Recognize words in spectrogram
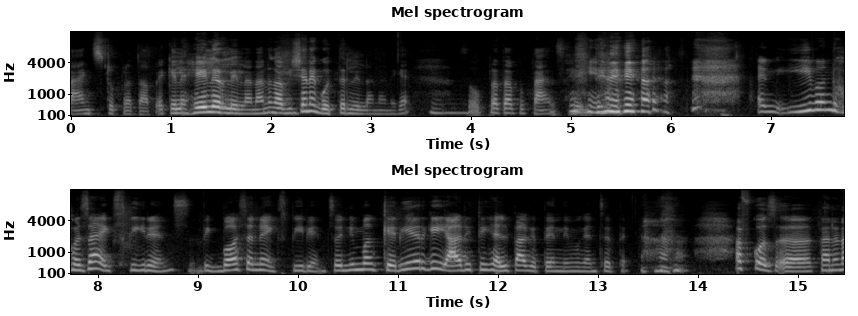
thanks to Pratap. ಯಾಕೆಲ್ಲ ಹೇಳಿರಲಿಲ್ಲ ನನಗೆ ಆ ವಿಷಯನೇ ಗೊತ್ತಿರಲಿಲ್ಲ ನನಗೆ. ಸೊ ಪ್ರತಾಪ್ ಥ್ಯಾಂಕ್ಸ್ ಹೇಳ್ತೀನಿ. ಆ್ಯಂಡ್ ಈ ಒಂದು ಹೊಸ ಎಕ್ಸ್ಪೀರಿಯನ್ಸ್ ಬಿಗ್ ಬಾಸ್ ಅನ್ನೋ ಎಕ್ಸ್ಪೀರಿಯನ್ಸ್ ನಿಮ್ಮ ಕೆರಿಯರ್ಗೆ ಯಾವ ರೀತಿ ಹೆಲ್ಪ್ ಆಗುತ್ತೆ ನಿಮ್ಗೆ ಅನ್ಸುತ್ತೆ? ಅಫ್ಕೋರ್ಸ್ ಕನ್ನಡ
